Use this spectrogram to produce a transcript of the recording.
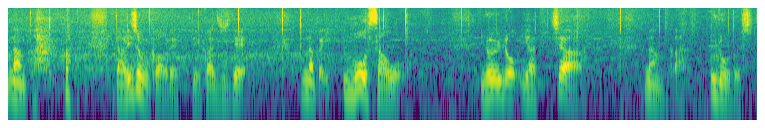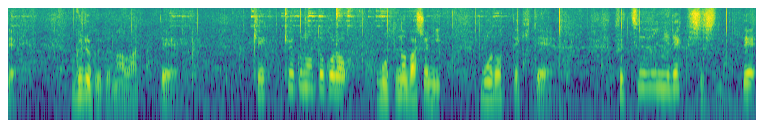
なんか 大丈夫か俺っていう感じでなんか右往左往いろいろやっちゃなんかうろうろしてぐるぐる回って結局のところ元の場所に戻ってきて普通にレクシスで、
